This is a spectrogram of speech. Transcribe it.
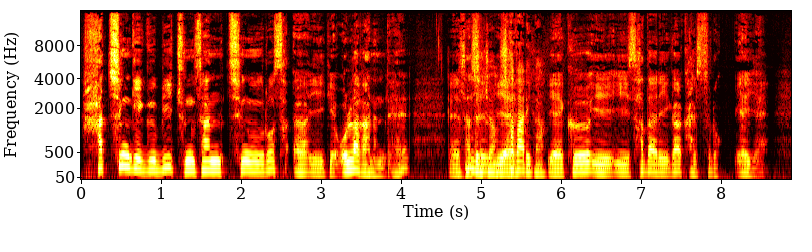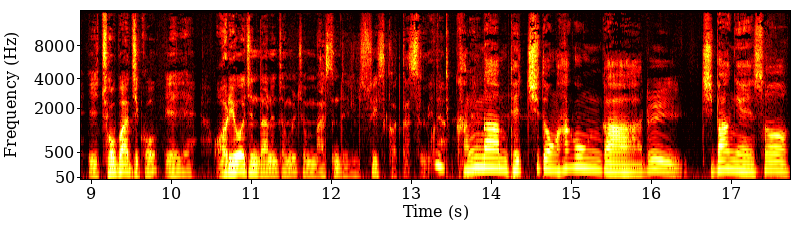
하층 계급이 중산층으로 사, 어, 이게 올라가는데 예, 사실 예, 사다리가 예, 그이 이 사다리가 갈수록 예예. 예, 이 좁아지고 예예. 예. 어려워진다는 점을 좀 말씀드릴 수 있을 것 같습니다. 강남 대치동 항공가를 지방에서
